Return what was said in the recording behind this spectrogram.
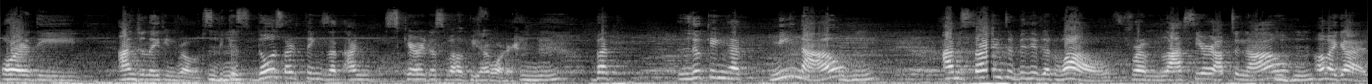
or the undulating ropes mm-hmm. because those are things that I'm scared as well before. Mm-hmm. But looking at me now, mm-hmm. I'm starting to believe that wow, from last year up to now, oh my god.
